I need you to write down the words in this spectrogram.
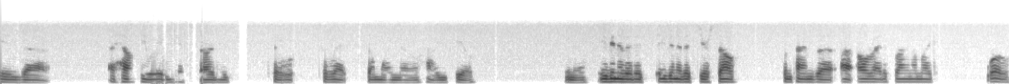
is uh, a healthy way to get started to to let someone know how you feel you know? Even if it is even if it's yourself. Sometimes uh, i'll write a song and i'm like whoa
